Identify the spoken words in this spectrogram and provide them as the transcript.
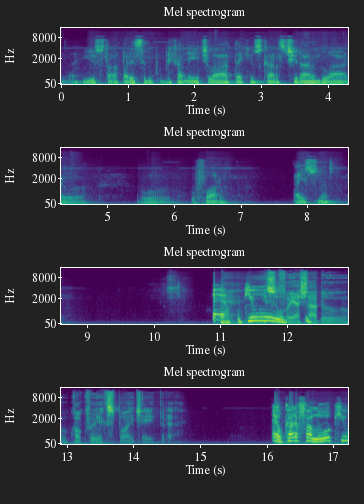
né? E isso estava aparecendo publicamente lá até que os caras tiraram do ar o, o, o fórum. É isso, né? É, o que o... Isso foi achado. Qual que foi o exploit aí para É, o cara falou que o,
